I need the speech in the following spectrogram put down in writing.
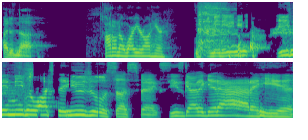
I did not. I don't know why you're on here. I mean he, he didn't even watch the usual suspects. He's got to get out of here.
